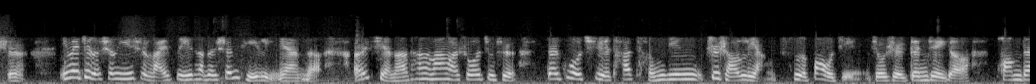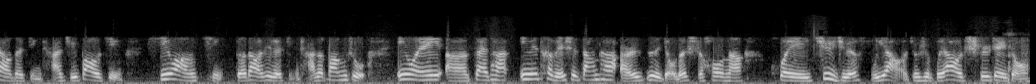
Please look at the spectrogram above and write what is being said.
是。因为这个声音是来自于他的身体里面的，而且呢，他的妈妈说，就是在过去他曾经至少两次报警，就是跟这个 Palmdale 的警察局报警，希望请得到这个警察的帮助。因为呃，在他因为特别是当他儿子有的时候呢，会拒绝服药，就是不要吃这种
